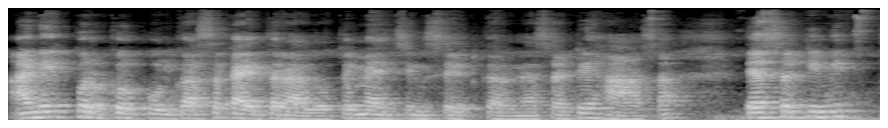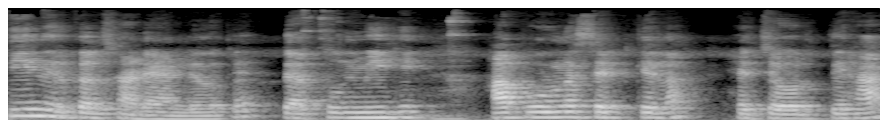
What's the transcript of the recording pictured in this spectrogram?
आणि एक परकर पोलका. असं काहीतरी आलं होतं मॅचिंग सेट करण्यासाठी. हा असा. त्यासाठी मी तीन इरकल साड्या आणल्या होत्या. त्यातून मी हा पूर्ण सेट केला. ह्याच्यावरती हा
